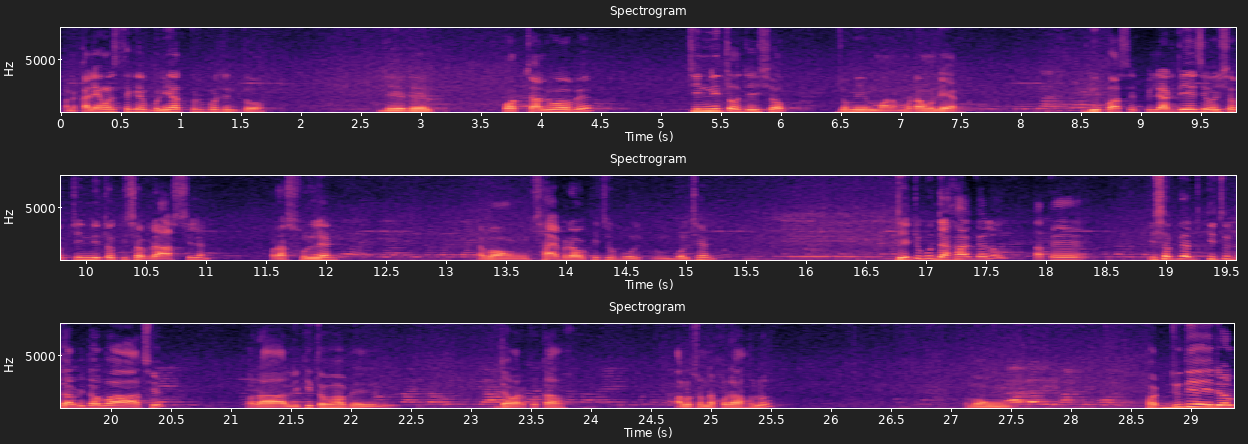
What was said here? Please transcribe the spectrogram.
মানে কালিয়াগঞ্জ থেকে বুনিয়াদপুর পর্যন্ত যে রেল পথ চালু হবে চিহ্নিত যেই সব জমি মোটামুটি এক দুই পাশে পিলার দিয়েছে, ওই সব চিহ্নিত কৃষকরা আসছিলেন, ওরা শুনলেন এবং সাহেবরাও কিছু বলছেন। যেটুকু দেখা গেল, তাতে কৃষকদের কিছু দাবি দাবা আছে। ওরা লিখিতভাবে দেওয়ার কথা আলোচনা করা হলো। এবং যদি এই রেল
